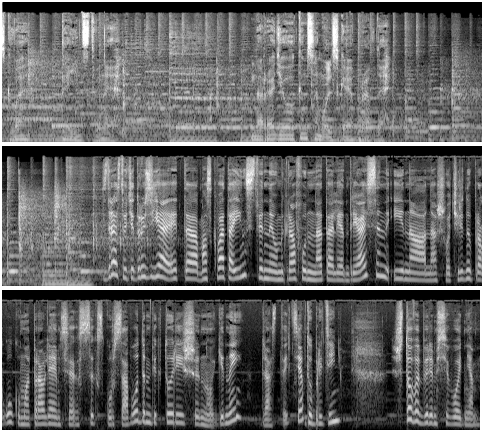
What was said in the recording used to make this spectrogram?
Москва таинственная. На радио «Комсомольская правда». Здравствуйте, друзья! Это «Москва таинственная». У микрофона Наталья Андреасин. И на нашу очередную прогулку мы отправляемся с экскурсоводом Викторией Шиногиной. Здравствуйте. Добрый день. Что выберем сегодня?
